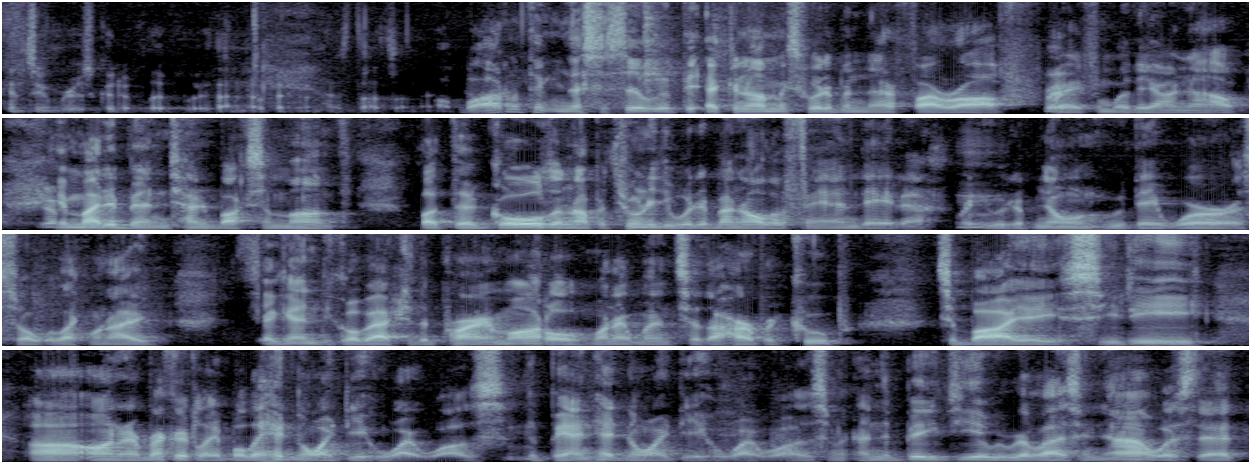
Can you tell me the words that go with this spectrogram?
consumers could have lived with? I don't know if anyone has thoughts on that. Well, I don't think necessarily that the economics would have been that far off, Right. right, from where they are now. Yep. It might have been 10 bucks a month, but the golden opportunity would have been all the fan data. Like Mm. you would have known who they were. So like when I, again, to go back to the prior model, when I went to the Harvard Coop to buy a CD uh, on a record label, they had no idea who I was. Mm-hmm. The band had no idea who I was. And the big deal we're realizing now is that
